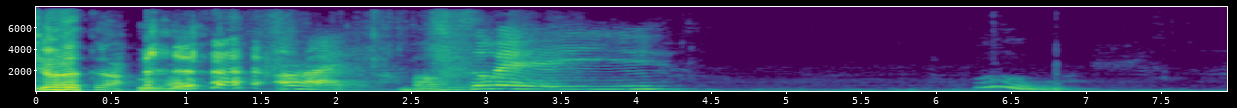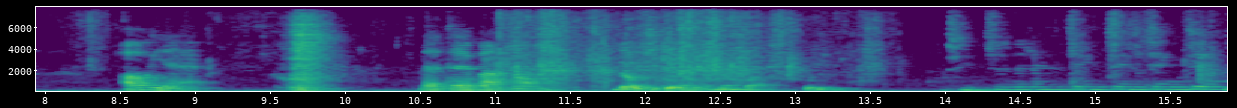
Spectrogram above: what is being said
Alright, bombs away. Oh yeah. Dah ada bath bomb. Jauh sikit lah, nampak. Ui. Ching, ching, ching, ching, ching, ching, ching.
